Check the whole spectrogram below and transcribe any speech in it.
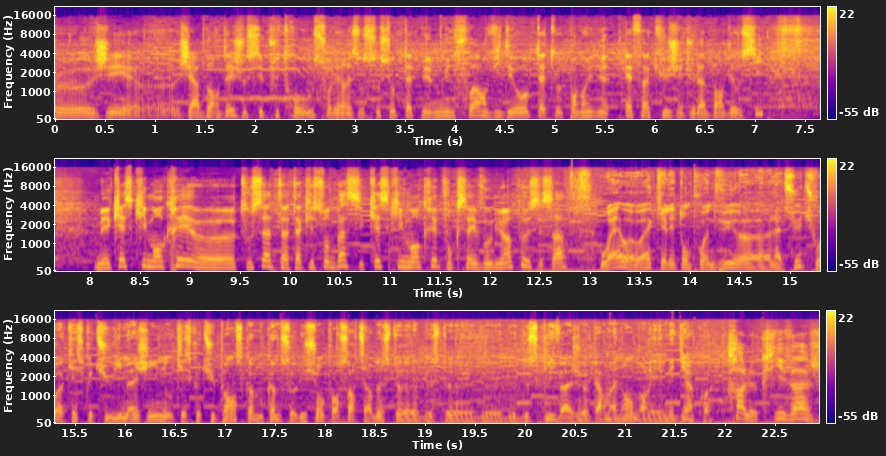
euh, j'ai abordé, je sais plus trop où, sur les réseaux sociaux, peut-être même une fois en vidéo, peut-être pendant une FAQ, j'ai dû l'aborder aussi. Mais qu'est-ce qui manquerait, euh, tout ça, ta, ta question de base, c'est qu'est-ce qui manquerait pour que ça évolue un peu, c'est ça? Ouais, ouais, ouais. Quel est ton point de vue euh, là-dessus? Tu vois, qu'est-ce que tu imagines ou qu'est-ce que tu penses comme, comme solution pour sortir de ce de, c'te- de, de- de ce clivage permanent dans les médias, quoi? Ah, le clivage.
